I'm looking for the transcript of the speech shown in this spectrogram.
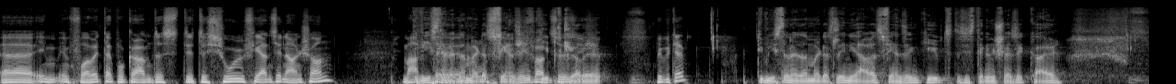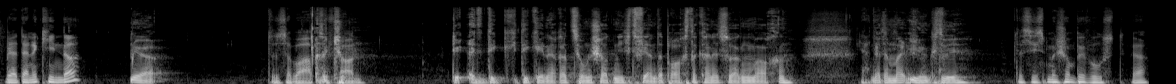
äh, im, im Vormittagprogramm das, das, das Schulfernsehen anschauen. Mathe, Die wissen ja nicht einmal, dass Fernsehen gibt, glaube ich. Wie bitte? Die wissen ja nicht einmal, dass lineares Fernsehen gibt. Das ist denen scheißegal. Wer deine Kinder? Ja. Das ist aber Also, abgefahren. Die, also die, die Generation schaut nicht fern, da brauchst du keine Sorgen machen. Ja, Nicht einmal irgendwie. Das ist mir schon bewusst, ja.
